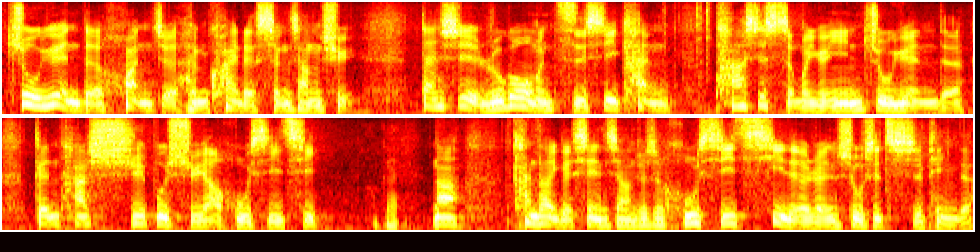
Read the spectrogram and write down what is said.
住院的患者很快的升上去。但是如果我们仔细看他是什么原因住院的，跟他需不需要呼吸器，OK，那看到一个现象，就是呼吸器的人数是持平的，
